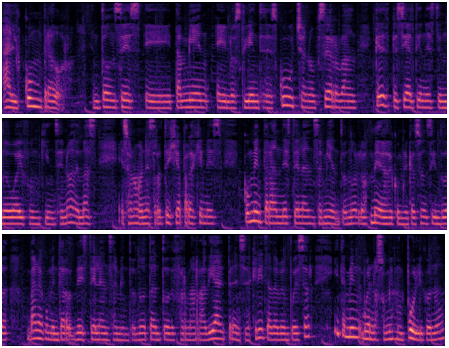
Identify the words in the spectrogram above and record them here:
al comprador. Entonces eh, también eh, los clientes escuchan, observan qué especial tiene este nuevo iPhone 15, ¿no? Además es una buena estrategia para quienes comentarán de este lanzamiento, ¿no? Los medios de comunicación sin duda van a comentar de este lanzamiento, ¿no? Tanto de forma radial, prensa escrita también puede ser, y también, bueno, su mismo público, ¿no?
